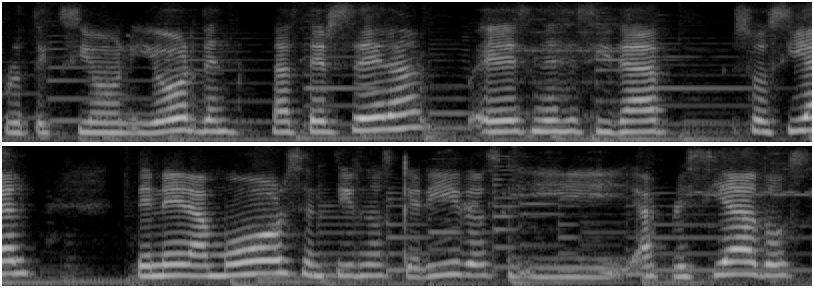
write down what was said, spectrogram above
protección y orden. La tercera es necesidad social, tener amor, sentirnos queridos y apreciados.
